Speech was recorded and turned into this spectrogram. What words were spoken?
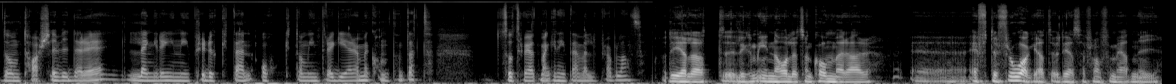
de tar sig vidare längre in i produkten och de interagerar med contentet så tror jag att man kan hitta en väldigt bra balans. Och det gäller att eh, liksom, innehållet som kommer är eh, efterfrågat och det ser framför mig att ni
